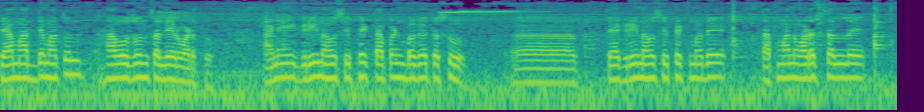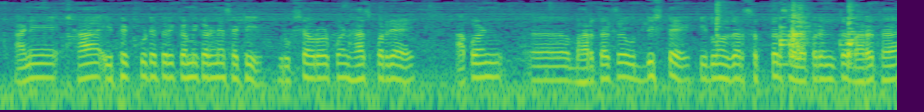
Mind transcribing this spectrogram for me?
त्या माध्यमातून हा ओझोनचा लेअर वाढतो. आणि ग्रीन हाऊस इफेक्ट आपण बघत असू त्या ग्रीन हाऊस इफेक्टमध्ये तापमान वाढत चाललंय आणि हा इफेक्ट कुठेतरी कमी करण्यासाठी वृक्षारोपण हाच पर्याय आहे. आपण भारताचं उद्दिष्ट आहे की दोन हजार सत्तर सालापर्यंत भारत हा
